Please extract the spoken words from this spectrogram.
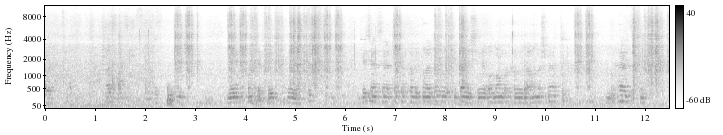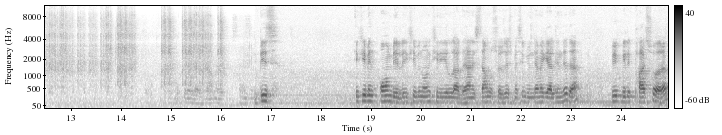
Evet. Nasılsınız? Yeni bir konsept değişikliği yaptık. Geçen sene PKK'lı konuda bu fidan işini Orman Bakanlığı'yla anlaşma yaptık. Her takım Biz 2011'li 2012'li yıllarda yani İstanbul Sözleşmesi gündeme geldiğinde de Büyük Birlik Partisi olarak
